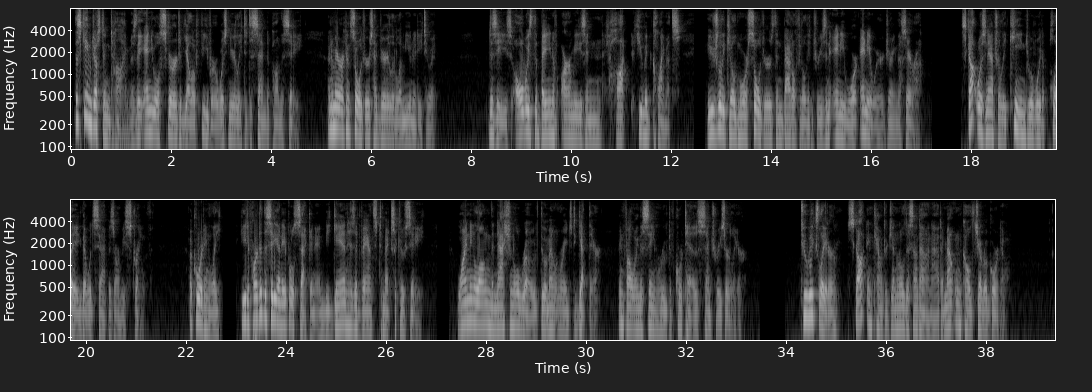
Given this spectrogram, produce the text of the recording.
This came just in time, as the annual scourge of yellow fever was nearly to descend upon the city, and American soldiers had very little immunity to it. Disease, always the bane of armies in hot, humid climates, usually killed more soldiers than battlefield injuries in any war anywhere during this era. Scott was naturally keen to avoid a plague that would sap his army's strength. Accordingly, he departed the city on April 2nd and began his advance to Mexico City, winding along the National Road through a mountain range to get there, and following the same route of Cortez centuries earlier. Two weeks later, Scott encountered General de Santa Anna at a mountain called Cerro Gordo.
